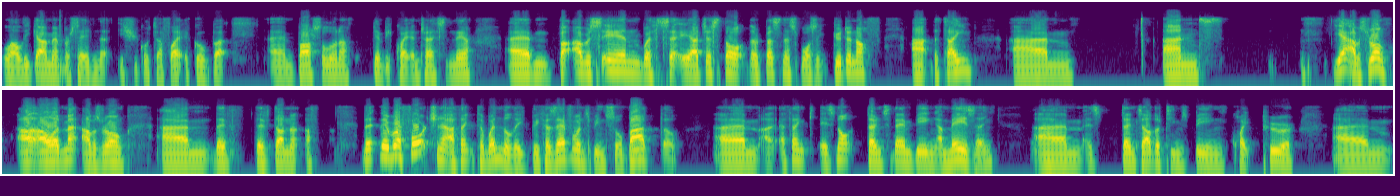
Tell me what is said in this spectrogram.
La Liga. I remember saying that he should go to Atletico, but um, Barcelona can be quite interesting there. Um, but I was saying with City, I just thought their business wasn't good enough at the time. Um, and yeah, I was wrong. I'll, I'll admit I was wrong. Um, they've they've done a, they, they were fortunate, I think, to win the league because everyone's been so bad though. Um, I, I, think it's not down to them being amazing. Um, it's down to other teams being quite poor. Um,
